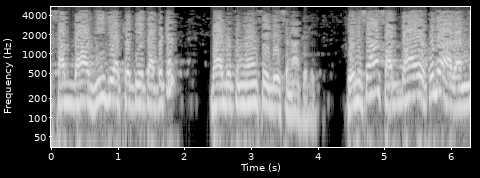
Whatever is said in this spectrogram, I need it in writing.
ශ්‍රද්ධා බීජයක් ඇටියට අපිට භාග්‍යතුන් වහන්සේ දේශනා කළේ. ඒ නිසා ශ්‍රද්ධාව උපදවා ගන්න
